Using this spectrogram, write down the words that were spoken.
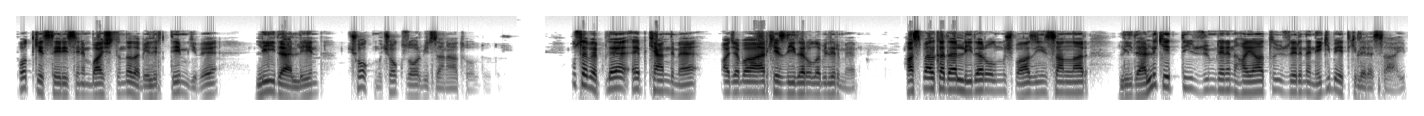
podcast serisinin başlığında da belirttiğim gibi liderliğin çok mu çok zor bir zanaat olduğudur. Bu sebeple hep kendime acaba herkes lider olabilir mi? Hasbelkader lider olmuş bazı insanlar liderlik ettiği zümrenin hayatı üzerine ne gibi etkilere sahip?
